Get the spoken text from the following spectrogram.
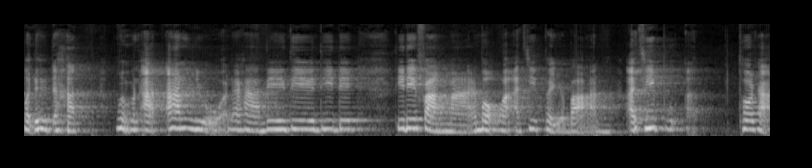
มันอึดอัดเหมือนมันอัดอั้นอยู่นะคะที่ที่ที่ที่ที่ได้ฟังมาบอกว่าอาชีพพยาบาล อาชีพโทษค่ะ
